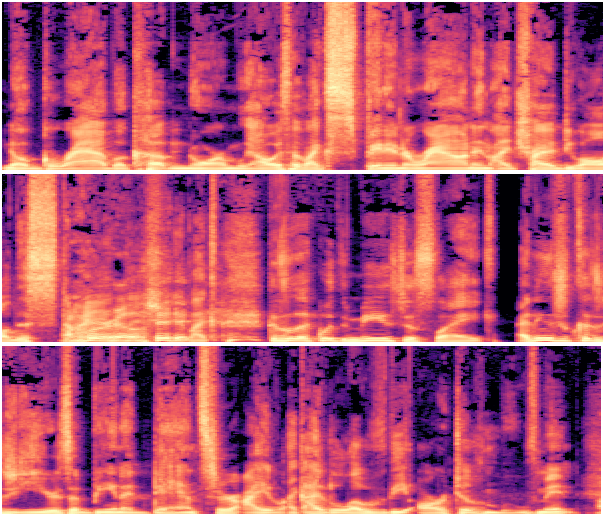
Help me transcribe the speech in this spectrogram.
you know grab a cup normally. I always have like spin it around and like try to do all this stylish Oh, really? shit. Like because like with me, it's just like I think it's just because years of being a dancer. I like I love the art of movement. So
